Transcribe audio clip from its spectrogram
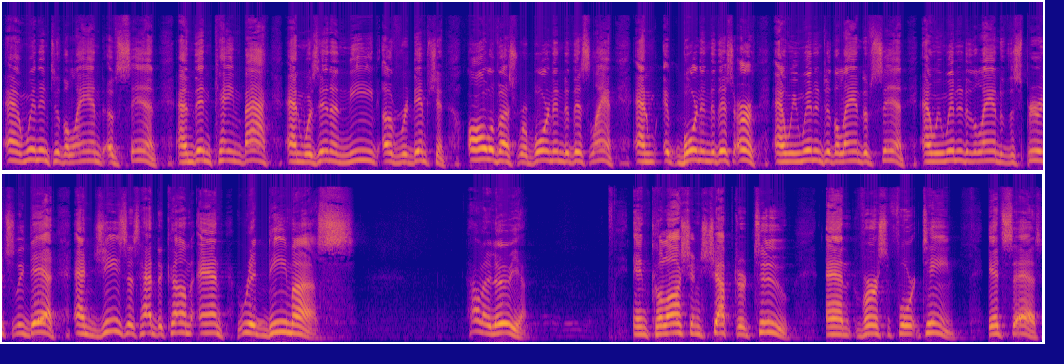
and went into the land of sin and then came back and was in a need of redemption. All of us were born into this land and uh, born into this earth and we went into the land of sin and we went into the land of the spiritually dead and Jesus had to come and redeem us. Hallelujah. In Colossians chapter 2 and verse 14, it says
